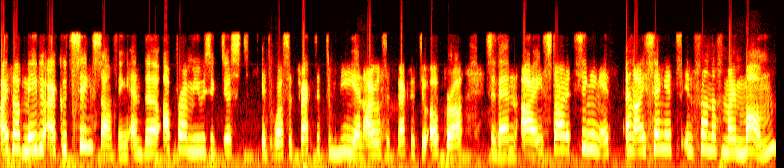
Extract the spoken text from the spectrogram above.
i thought maybe i could sing something and the opera music just it was attracted to me and i was attracted to opera so then i started singing it and i sang it in front of my mom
